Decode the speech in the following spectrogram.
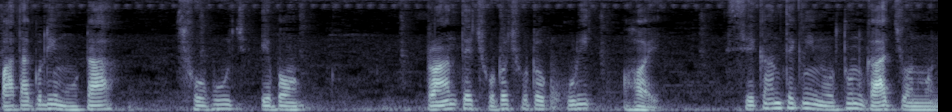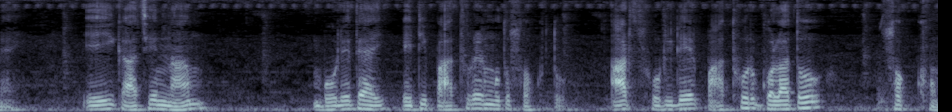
পাতাগুলি মোটা, সবুজ এবং প্রান্তে ছোট ছোট কুড়ি হয়। সেখান থেকেই নতুন গাছ জন্ম নেয়। এই গাছের নাম বলে দেয়, এটি পাথরের মতো শক্ত, আর শরীরের পাথর গলাতেও সক্ষম।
